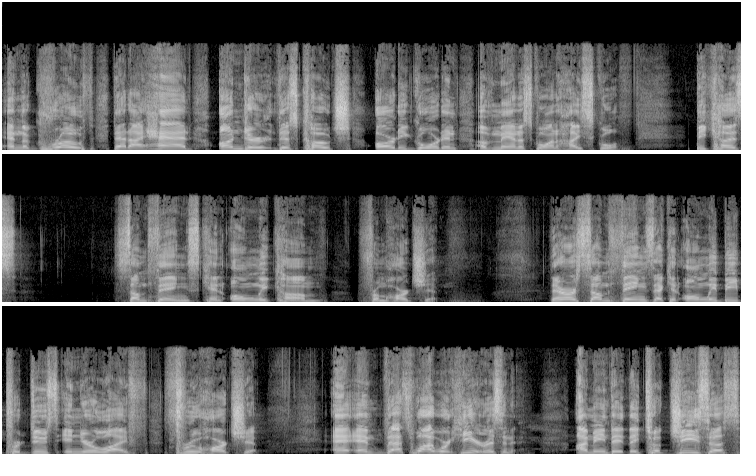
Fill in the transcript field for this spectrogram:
and the growth that I had under this coach, Artie Gordon of Manasquan High School. Because some things can only come from hardship. There are some things that can only be produced in your life through hardship. And, and that's why we're here, isn't it? I mean, they, they took Jesus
